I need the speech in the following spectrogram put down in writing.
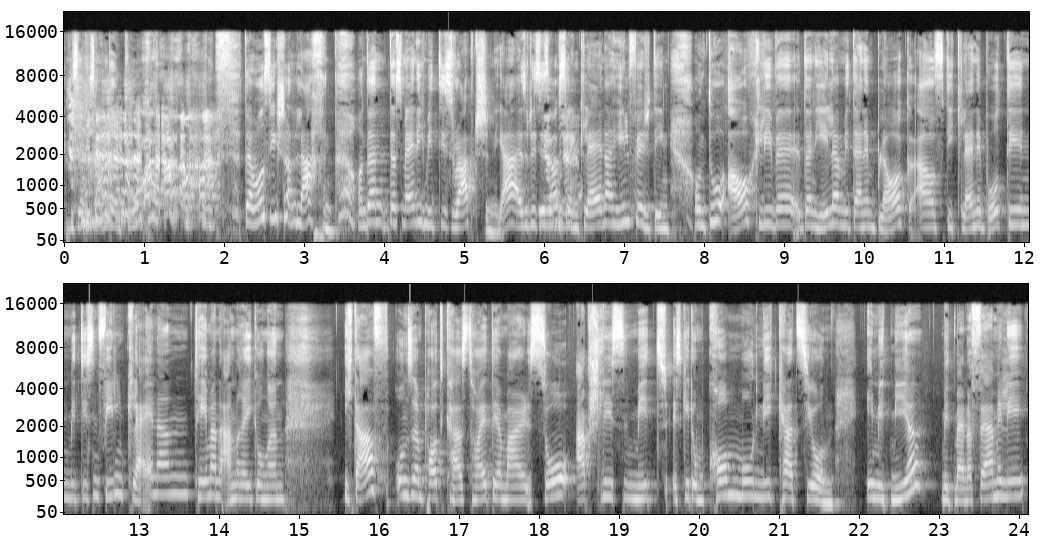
Das ist ja das andere Buch. da muss ich schon lachen. Und dann, das meine ich mit Disruption. Ja, also das ist ja, auch so ein kleiner Hilfeding. Und du auch, liebe Daniela, mit deinem Blog auf die kleine Botin, mit diesen vielen kleinen Themen, Themenanregungen. Ich darf unseren Podcast heute mal so abschließen mit, es geht um Kommunikation. Mit mir, mit meiner Family,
